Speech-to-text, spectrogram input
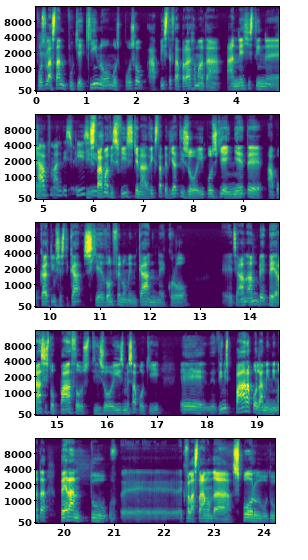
πώς βλαστάν. Που και εκείνο όμως, πόσο απίστευτα πράγματα, αν έχεις την. Ε, θαύμα της φύσης. Τη θαύμα της φύσης και να δείξει τα παιδιά τη ζωή, πώς γεννιέται από κάτι ουσιαστικά σχεδόν φαινομενικά νεκρό. Έτσι, αν, αν περάσεις το πάθος της ζωής μέσα από εκεί, ε, δίνεις πάρα πολλά μηνύματα πέραν του ε, εκβλαστάνοντα σπόρου του,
